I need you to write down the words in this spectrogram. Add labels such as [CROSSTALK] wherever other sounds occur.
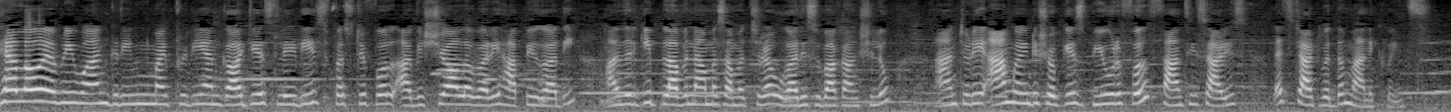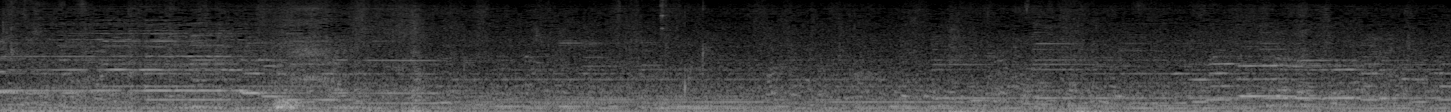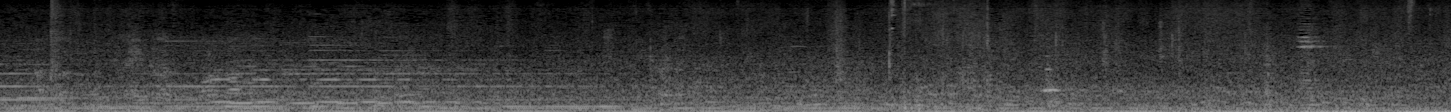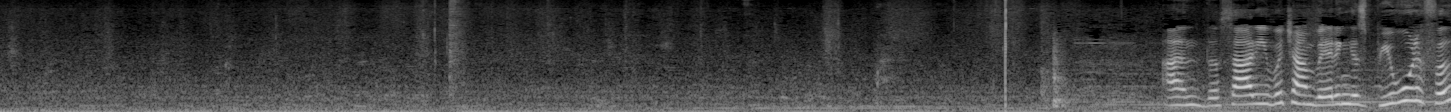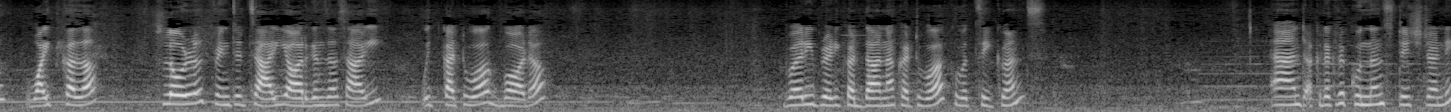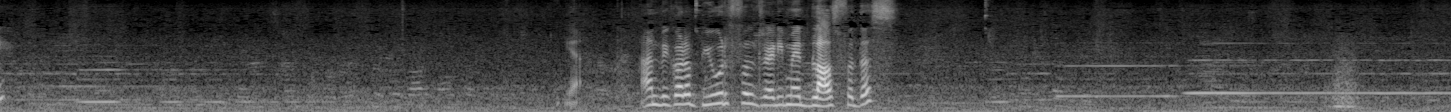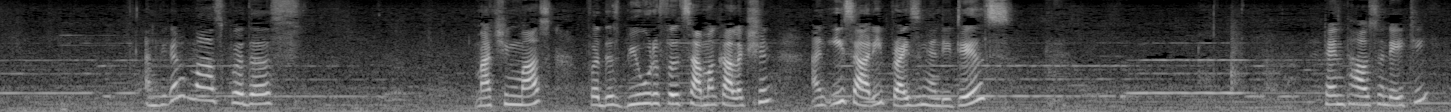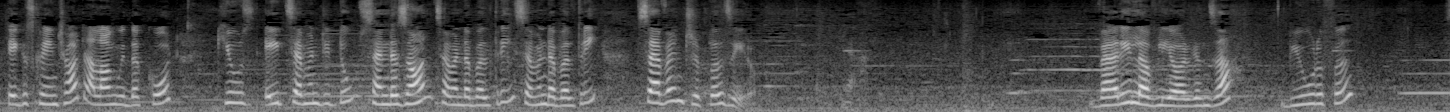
Hello everyone, good evening my pretty and gorgeous ladies. First of all, I wish you all a very happy Ugadi. అందరికీ ప్లవనామ సంవత్సర ఉగాది శుభాకాంక్షలు and today I am going to showcase beautiful fancy sarees. Let's start with the and the sari which I'm wearing is beautiful white color floral printed sari organza sari with cut work border. Very pretty kardana cut work with sequins. And akkadakkada kundan stitched andi. Yeah. And we got a beautiful ready made blouse for this. Mask for this matching mask for this beautiful summer collection. And e-sari pricing and details. 10080 take a screenshot along with the code Q872 send us on 733 733 7000 yeah. Very lovely organza. Beautiful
